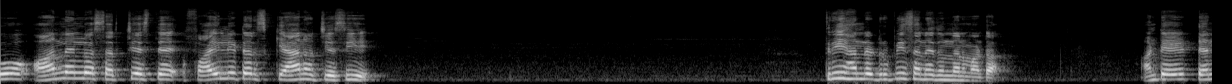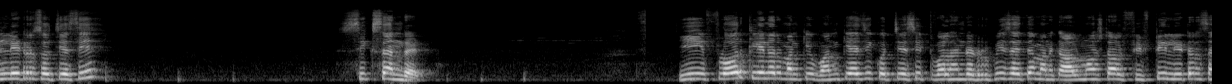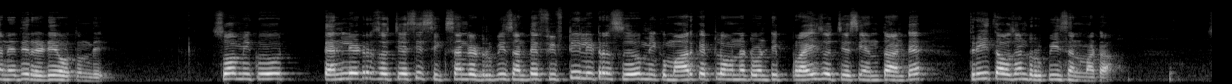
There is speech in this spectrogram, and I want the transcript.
ఆన్లైన్లో సెర్చ్ చేస్తే ఫైవ్ లీటర్స్ క్యాన్ వచ్చేసి త్రీ హండ్రెడ్ రూపీస్ అనేది ఉందన్నమాట. అంటే టెన్ లీటర్స్ వచ్చేసి సిక్స్ హండ్రెడ్. ఈ ఫ్లోర్ క్లీనర్ మనకి వన్ కేజీకి వచ్చేసి ట్వెల్వ్ హండ్రెడ్ రూపీస్ అయితే మనకి ఆల్మోస్ట్ ఆల్ ఫిఫ్టీ లీటర్స్ అనేది రెడీ అవుతుంది. సో మీకు టెన్ లీటర్స్ వచ్చేసి సిక్స్ హండ్రెడ్ రూపీస్ అంటే ఫిఫ్టీ లీటర్స్ మీకు మార్కెట్లో ఉన్నటువంటి ప్రైస్ వచ్చేసి ఎంత అంటే త్రీ థౌజండ్ రూపీస్ అనమాట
